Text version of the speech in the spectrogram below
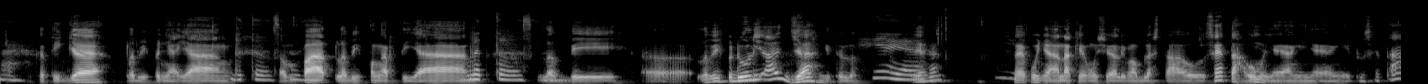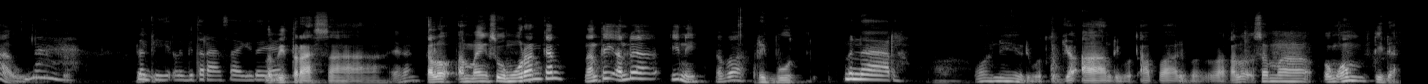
Nah. Ketiga, lebih penyayang. Betul. sekali. Lebih pengertian. Betul. sekali. Lebih eh, lebih peduli aja gitu loh. Iya ya. Ya kan? Saya punya anak yang usia 15 tahun. Saya tahu menyayangi-nyayangi itu, saya tahu. Nah, gitu. lebih lebih terasa gitu ya. lebih terasa ya kan kalau sama yang seumuran kan nanti anda ini apa ribut Benar. Oh ini ribut kerjaan ribut apa ribut apa kalau sama om om tidak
